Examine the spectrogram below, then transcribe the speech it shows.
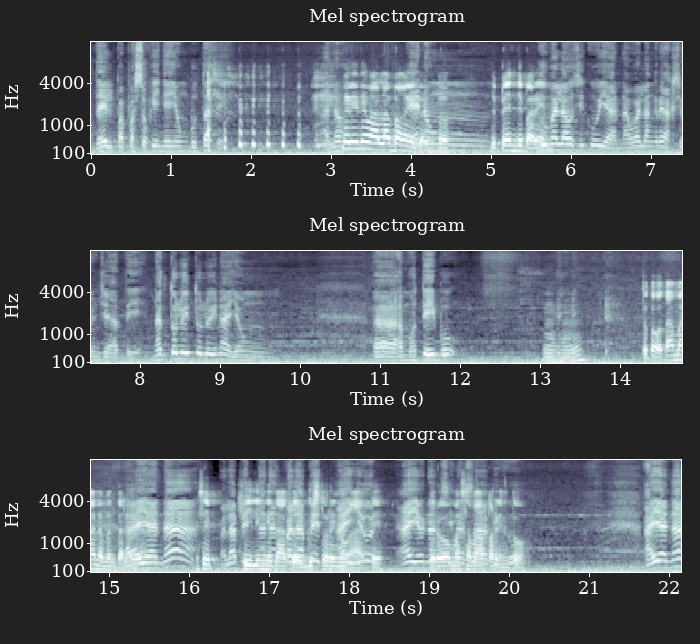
dahil papasukin niya yung butas eh. ano? Naniniwala ba kayo Eh, doon? nung? Depende pa rin. Gumalaw si kuya na walang reaksyon si ate. Nagtuloy-tuloy na yung ah, motibo. Mhm. Totoo, tama naman talaga. Ayan na. Kasi Palapit feeling na ni tatay, palapit. gusto rin ng ate. Ayun ang Pero masama pa rin ko. to. Ayan na.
